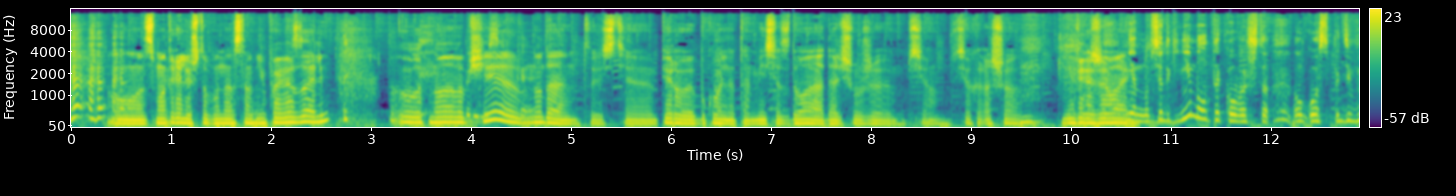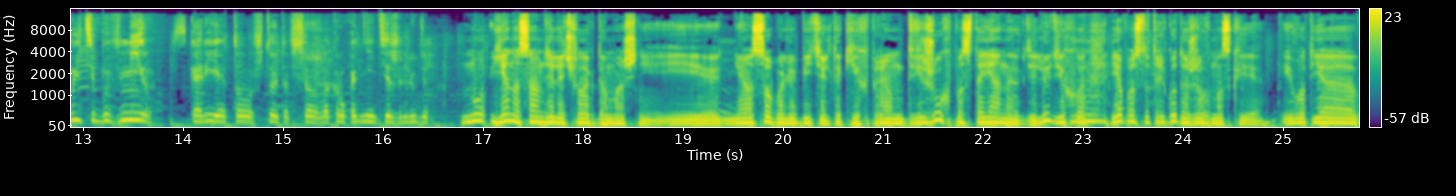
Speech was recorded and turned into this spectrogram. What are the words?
Вот, смотрели, чтобы нас там не повязали. Вот, ну а вообще, Прелесть ну да, то есть э, первые буквально там месяц-два, а дальше уже все, все хорошо, не переживай. Не, ну все-таки не было такого, что, о господи, выйти бы в мир скорее, то что это все вокруг одни и те же люди. Ну, я на самом деле человек домашний и не особо любитель таких прям движух постоянных, где люди ходят. Я просто три года жил в Москве. И вот я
